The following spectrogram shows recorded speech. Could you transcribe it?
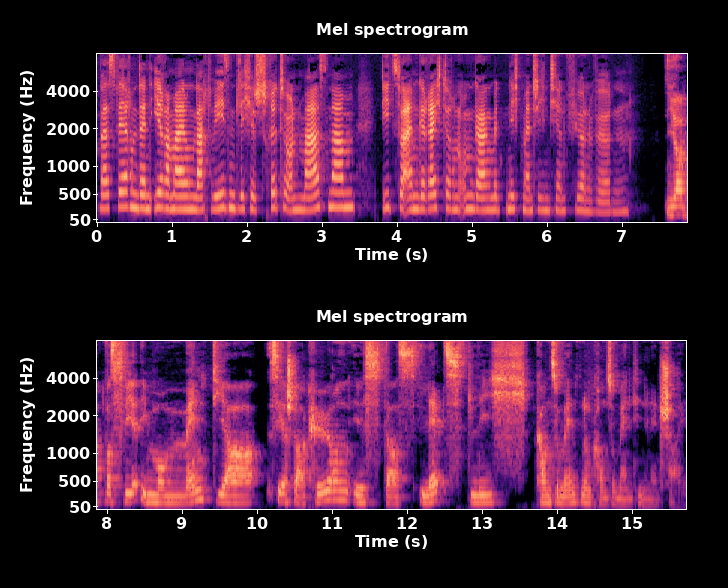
Was wären denn Ihrer Meinung nach wesentliche Schritte und Maßnahmen, die zu einem gerechteren Umgang mit nichtmenschlichen Tieren führen würden? Ja, was wir im Moment ja sehr stark hören, ist, dass letztlich Konsumenten und Konsumentinnen entscheiden.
